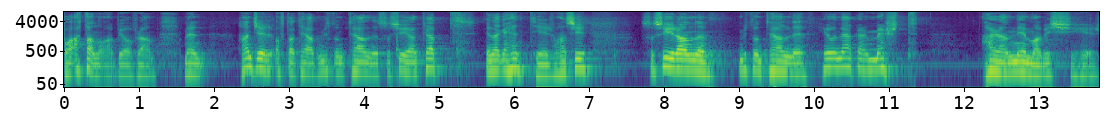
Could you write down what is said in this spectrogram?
på at han har bjør fram. Men han gjør ofta til at mitt om talene, så sier han, hva er det har hent her? Og han sier, så sier han, mitt om talene, hva er det mest herren nema visse her.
